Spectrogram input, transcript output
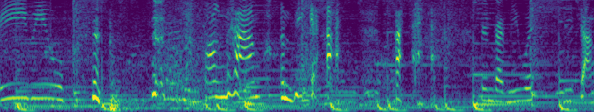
รีวิวห้องน้ำคนพิการเป็นแบบนี้เว้ย ดีจัง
